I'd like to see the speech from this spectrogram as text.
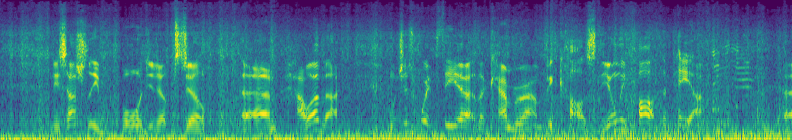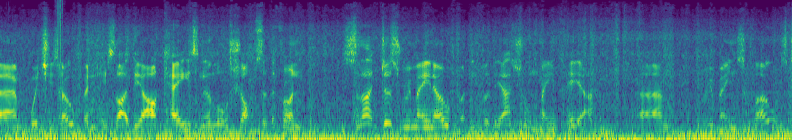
and it's actually boarded up still. Um, however, we'll just whip the uh, the camera around because the only part of the pier um, which is open It's like the arcades and the little shops at the front. So that does remain open, but the actual main pier um, remains closed.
